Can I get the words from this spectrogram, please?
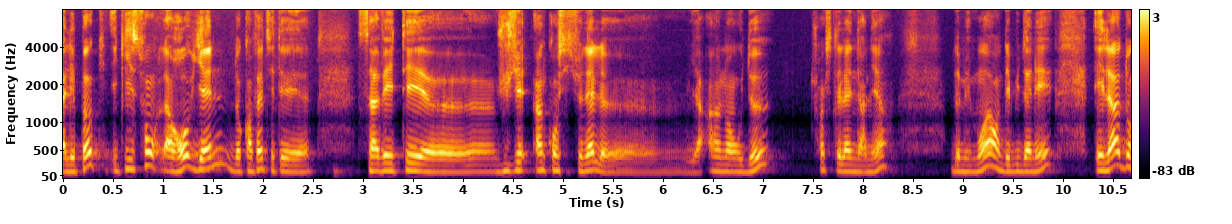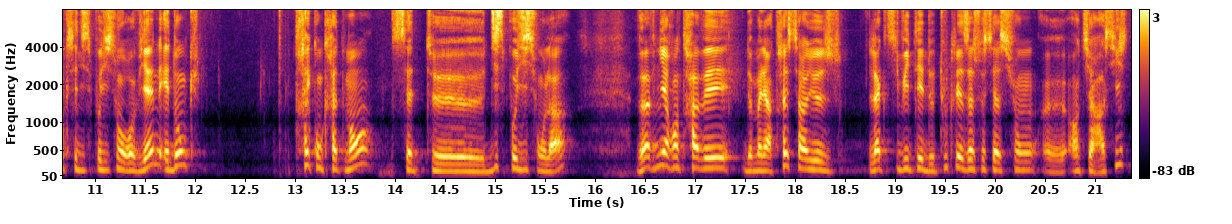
à l'époque et qui sont, reviennent. Donc en fait, c'était, ça avait été euh, jugé inconstitutionnel euh, il y a un an ou deux. Je crois que c'était l'année dernière, de mémoire, en début d'année. Et là, donc ces dispositions reviennent. Et donc, très concrètement, cette euh, disposition-là va venir entraver de manière très sérieuse l'activité de toutes les associations antiracistes,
